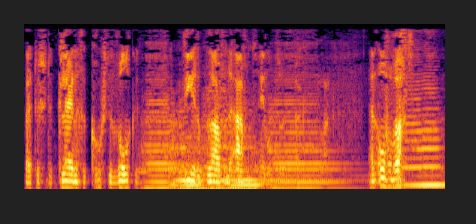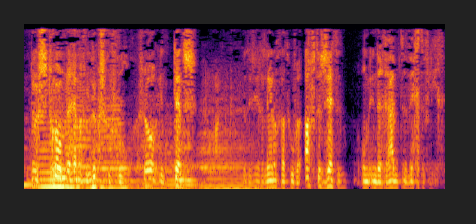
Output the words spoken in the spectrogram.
waar tussen de kleine gekroesde wolken het tere blauw van de avondhemel. En onverwacht doorstroomde hem een geluksgevoel, zo intens, dat hij zich alleen nog had hoeven af te zetten om in de ruimte weg te vliegen.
